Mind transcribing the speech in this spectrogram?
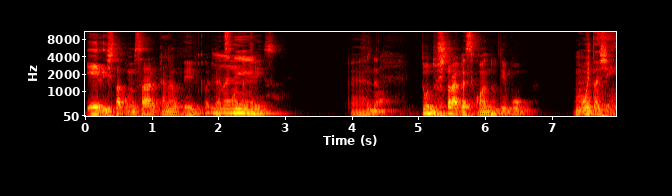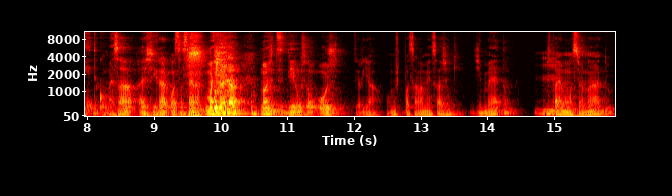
ele está a começar o canal dele, but that's not the Maninho. case. And Perdão. tudo estraga-se quando, tipo, muita gente começa a girar com essa cena. Mas nada, nós decidimos hoje, vamos passar a mensagem aqui. De meta, está emocionado,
